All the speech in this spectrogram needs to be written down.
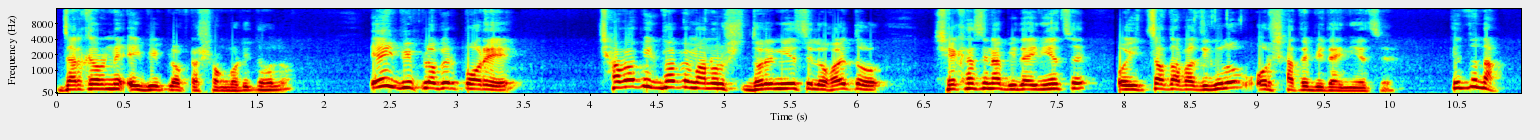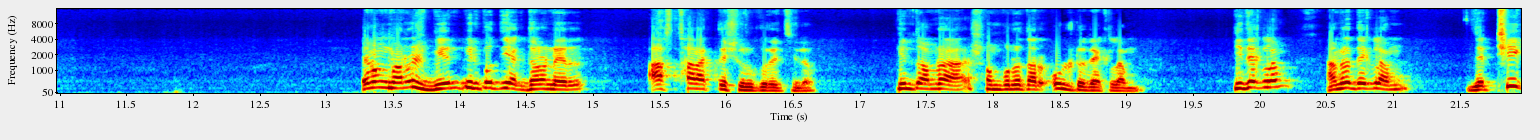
যার কারণে এই বিপ্লবটা সংগঠিত হলো। এই বিপ্লবের পরে স্বাভাবিকভাবে মানুষ ধরে নিয়েছিল, হয়তো শেখ হাসিনা বিদায় নিয়েছে, ওই চাঁদাবাজিগুলো ওর সাথে বিদায় নিয়েছে। কিন্তু না এবং মানুষ বিএনপির প্রতি এক ধরনের আস্থা রাখতে শুরু করেছিল। কিন্তু আমরা সম্পূর্ণ তার উল্টো দেখলাম। কি দেখলাম? আমরা দেখলাম যে ঠিক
